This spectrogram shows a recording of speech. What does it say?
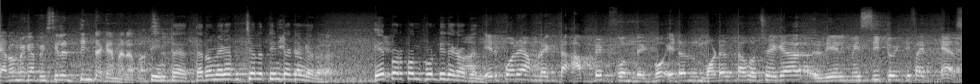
তেরো মেগাপিক্সেলের তিনটা ক্যামেরা পাচ্ছেন তিনটা তেরো মেগাপিক্সেলের তিনটা ক্যামেরা। এরপর কোন ফোনটি দেখাবেন? এরপরে আমরা একটা আপডেট ফোন দেখব। এটার মডেলটা হচ্ছে গিয়া Realme C twenty five S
